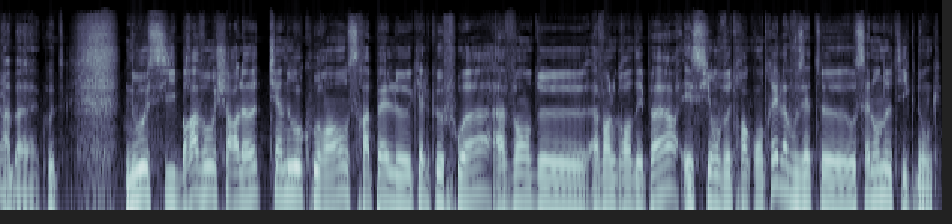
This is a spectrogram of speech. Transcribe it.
Ah bah écoute, nous aussi, bravo Charlotte, tiens-nous au courant, on se rappelle euh, quelques fois avant de, avant le grand départ. Et si on veut te rencontrer, là vous êtes euh, au salon nautique donc.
